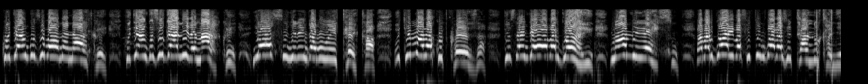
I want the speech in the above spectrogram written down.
Kugira ngo uzubane natwe kugira ngo uzuganire natwe. Yesu nyiringabo uwiteka ukimara kutweza dusengeye abarwayi. Mwami yesu abarwayi bafite indwara zitandukanye.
